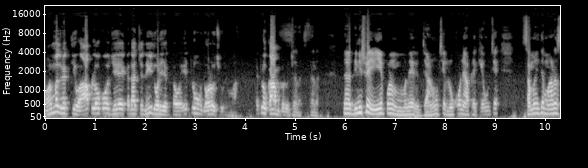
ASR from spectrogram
નોર્મલ વ્યક્તિઓ, આપ લોકો જે કદાચ નહીં દોડી શકતા હોય, એટલું હું દોડું છું. એટલું કામ કરું છું સરસ સરસ દિનેશભાઈ એ પણ મને જાણવું છે લોકોને આપણે કેવું છે સામાન્ય રીતે માણસ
